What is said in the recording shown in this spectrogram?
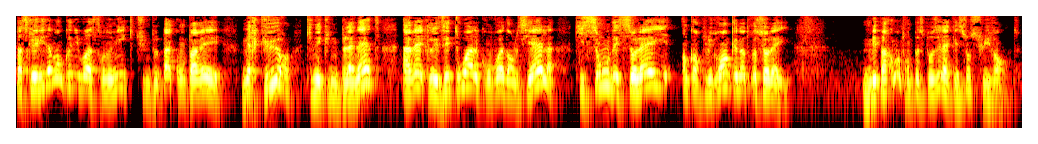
Parce que évidemment qu'au niveau astronomique, tu ne peux pas comparer Mercure, qui n'est qu'une planète, avec les étoiles qu'on voit dans le ciel, qui sont des soleils encore plus grands que notre soleil. Mais par contre, on peut se poser la question suivante.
